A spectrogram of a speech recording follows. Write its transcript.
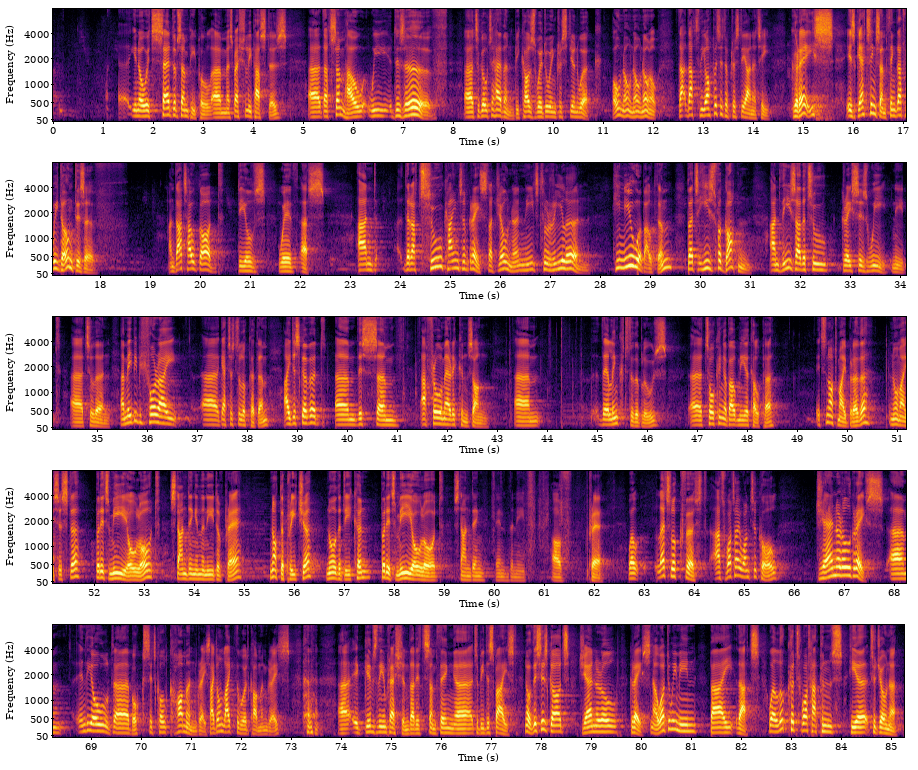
uh, you know, it's said of some people, um, especially pastors, uh, that somehow we deserve uh, to go to heaven because we're doing Christian work. Oh, no, no, no, no. That, that's the opposite of Christianity. Grace is getting something that we don't deserve. And that's how God deals with us. And there are two kinds of grace that Jonah needs to relearn. He knew about them, but he's forgotten. And these are the two graces we need uh, to learn. And maybe before I uh, get us to look at them, I discovered um, this um, Afro American song. Um, they're linked to the blues, uh, talking about mea culpa. It's not my brother, nor my sister, but it's me, O Lord, standing in the need of prayer. Not the preacher, nor the deacon, but it's me, O Lord, standing in the need of prayer. Well, let's look first at what I want to call general grace. Um, in the old uh, books, it's called common grace. I don't like the word common grace. uh, it gives the impression that it's something uh, to be despised. No, this is God's general grace. Now, what do we mean by that? Well, look at what happens here to Jonah.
